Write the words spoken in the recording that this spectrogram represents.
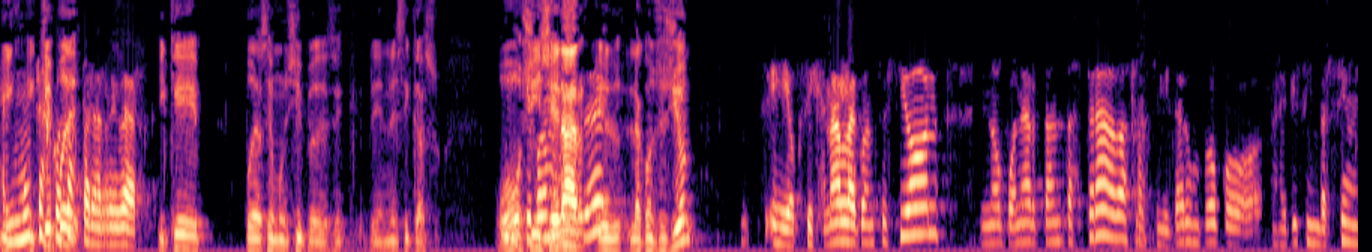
hay muchas cosas para rever. ¿Y qué puede hacer el municipio en ese caso? ¿O sincerar la concesión? oxigenar la concesión, no poner tantas trabas, facilitar un poco para que esa inversión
